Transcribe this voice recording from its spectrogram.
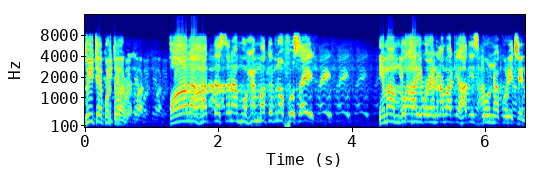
দুইটা পড়তে পারবে ক্বালা হাদ্দাসানা মুহাম্মদ ইবনে ফুসাইল। ইমাম বুখারি বলেন আমাকে হাদিস বর্ণনা করেছেন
